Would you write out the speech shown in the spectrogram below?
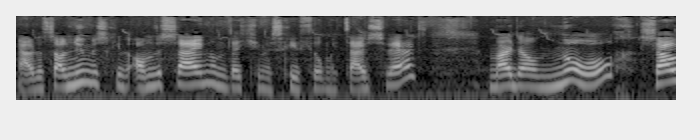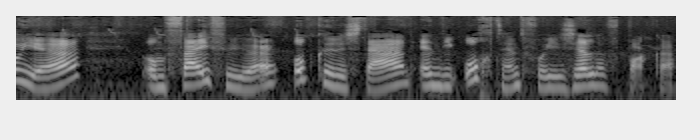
Nou, dat zou nu misschien anders zijn, omdat je misschien veel meer thuis werkt. Maar dan nog zou je om 5 uur op kunnen staan en die ochtend voor jezelf pakken.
